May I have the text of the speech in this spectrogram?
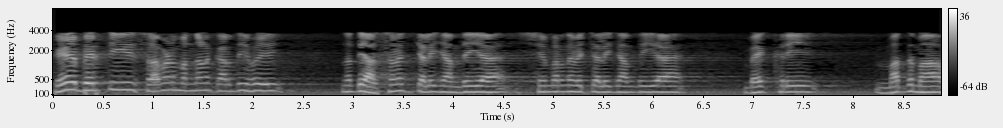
ਫਿਰ ਬਿਰਤੀ ਸ਼ਰਵਣ ਮੰਨਣ ਕਰਦੀ ਹੋਈ ਨਿਧਿਆਸਣ ਚ ਚਲੀ ਜਾਂਦੀ ਹੈ ਸਿਮਰਨ ਵਿੱਚ ਚਲੀ ਜਾਂਦੀ ਹੈ। ਬੈਖਰੀ ਮਧਮਾ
